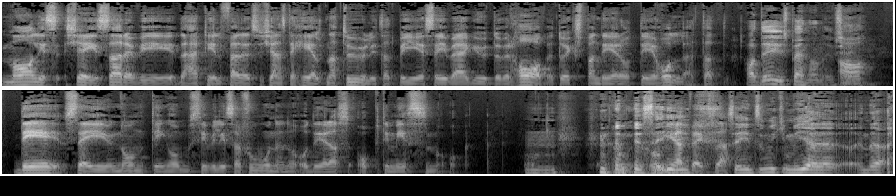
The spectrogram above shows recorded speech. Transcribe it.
Malis kejsare vid det här tillfället så känns det helt naturligt att bege sig iväg ut över havet och expandera åt det hållet. Att, Ja, det är ju spännande i och för sig. ja, det säger ju någonting om civilisationen och och deras optimism. Hung- Det säger, att växa. säger inte så mycket mer än det.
